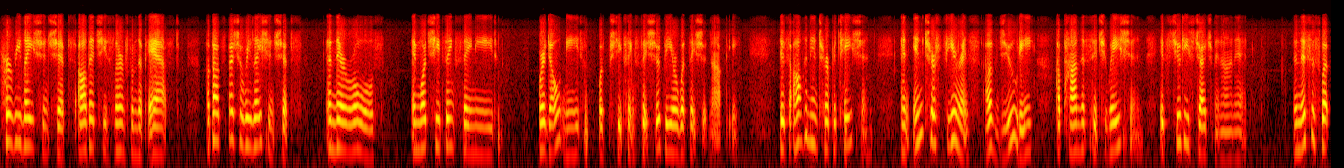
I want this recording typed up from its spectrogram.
her relationships, all that she's learned from the past about special relationships and their roles and what she thinks they need or don't need, what she thinks they should be or what they should not be, is all an interpretation, an interference of Judy upon the situation. It's Judy's judgment on it. And this is what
